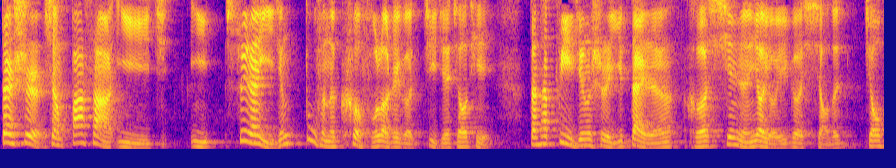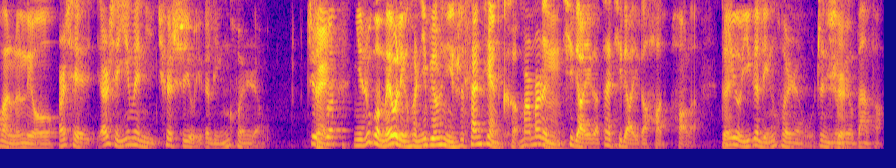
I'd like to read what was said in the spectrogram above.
但是像巴萨以及已虽然已经部分的克服了这个季节交替，但它毕竟是一代人和新人要有一个小的交换轮流，而且而且因为你确实有一个灵魂人物，就是说你如果没有灵魂，你比如说你是三剑客，慢慢的剃掉一个，再剃掉一个，好好了，你有一个灵魂人物，这你就没有办法。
